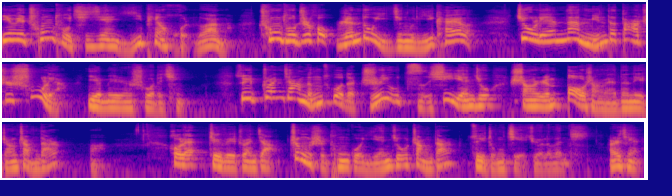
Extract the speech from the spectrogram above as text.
因为冲突期间一片混乱嘛。冲突之后，人都已经离开了，就连难民的大致数量也没人说得清。所以，专家能做的只有仔细研究商人报上来的那张账单啊。后来，这位专家正是通过研究账单，最终解决了问题，而且，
